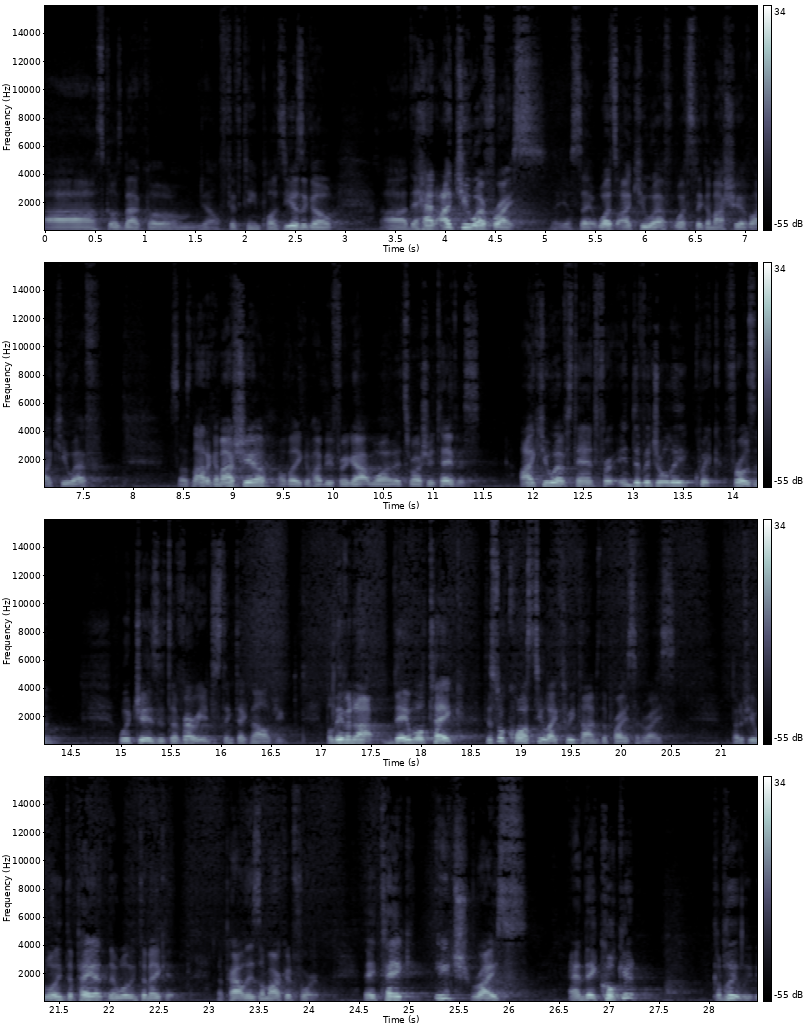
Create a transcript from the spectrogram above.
Uh, this goes back, um, you know, 15 plus years ago. Uh, they had IQF rice. You'll say, what's IQF? What's the gamashia of IQF? So it's not a gamashia, although you could probably out what it's Rosh Tevis. IQF stands for individually quick frozen, which is, it's a very interesting technology. Believe it or not, they will take, this will cost you like three times the price in rice. But if you're willing to pay it, they're willing to make it. Apparently, there's a market for it. They take each rice and they cook it completely,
